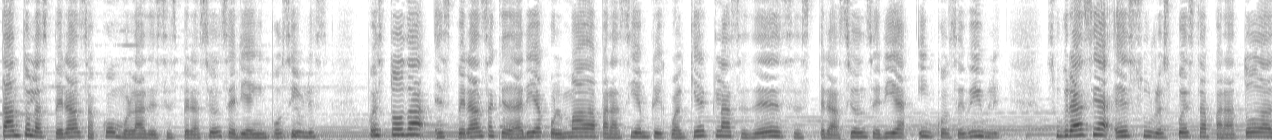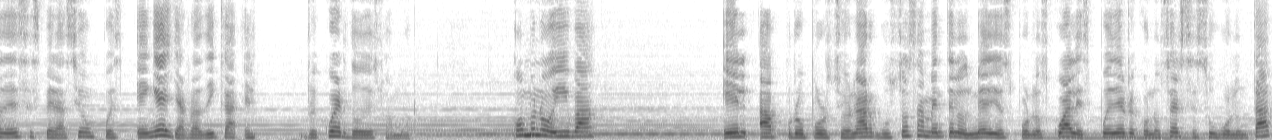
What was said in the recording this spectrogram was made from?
tanto la esperanza como la desesperación serían imposibles, pues toda esperanza quedaría colmada para siempre y cualquier clase de desesperación sería inconcebible. Su gracia es su respuesta para toda desesperación, pues en ella radica el recuerdo de su amor. ¿Cómo no iba él a proporcionar gustosamente los medios por los cuales puede reconocerse su voluntad?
